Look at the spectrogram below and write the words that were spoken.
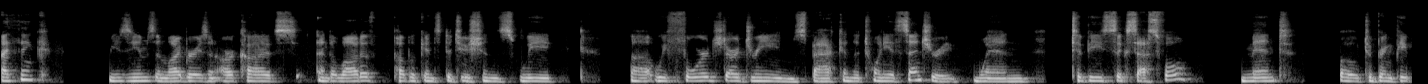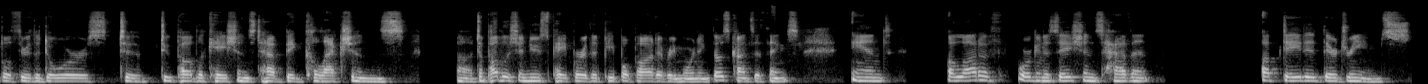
I think museums and libraries and archives and a lot of public institutions, we uh, we forged our dreams back in the 20th century when to be successful meant oh to bring people through the doors, to do publications, to have big collections, uh, to publish a newspaper that people bought every morning, those kinds of things. And a lot of organizations haven't updated their dreams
